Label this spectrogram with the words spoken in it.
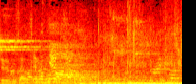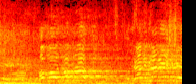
Żeby mu za... Gramy, gramy jeszcze!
